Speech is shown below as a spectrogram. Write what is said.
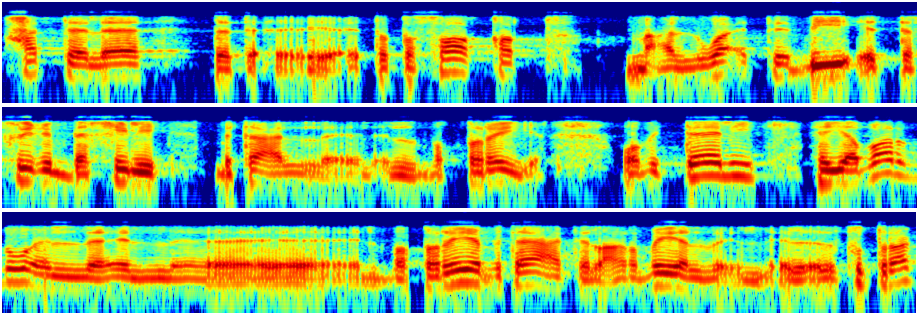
حتى لا تتساقط مع الوقت بالتفريغ الداخلي بتاع البطارية. وبالتالي هي برضو البطارية بتاعة العربية ال food truck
